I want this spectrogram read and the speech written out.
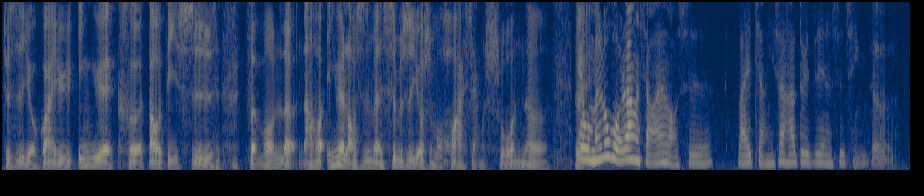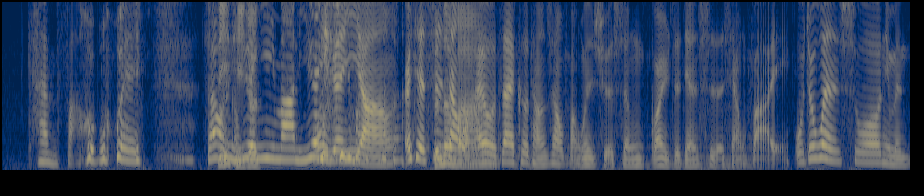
就是有关于音乐课到底是怎么了，然后音乐老师们是不是有什么话想说呢？对，我们如果让小安老师来讲一下他对这件事情的看法，会不会？小老师，你愿意吗？你愿意？愿意啊！而且事实上，我还有在课堂上访问学生关于这件事的想法。哎，我就问说，你们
